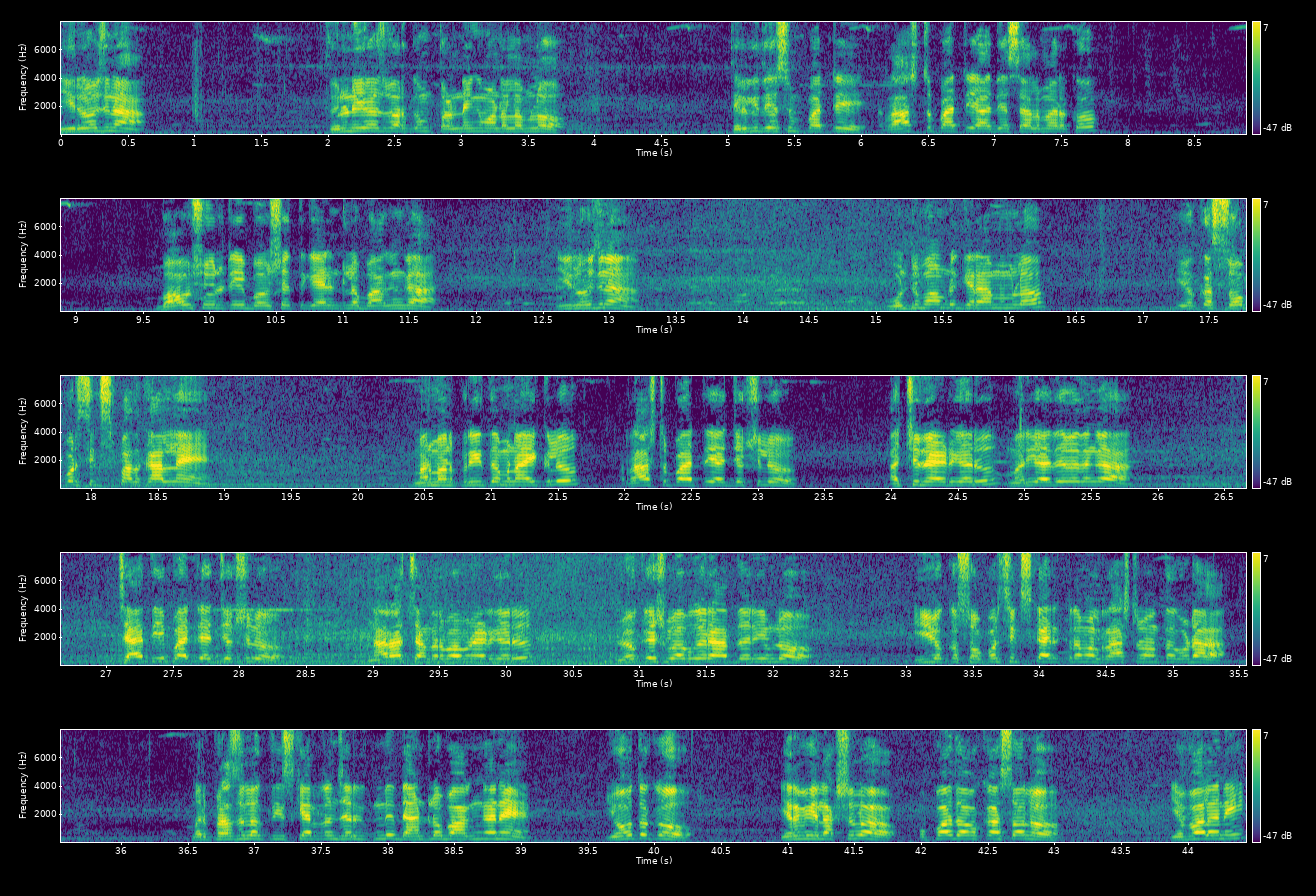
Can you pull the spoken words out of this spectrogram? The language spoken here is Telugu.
ఈ రోజున తుని నియోజకవర్గం తొండంగి మండలంలో తెలుగుదేశం పార్టీ రాష్ట్ర పార్టీ ఆదేశాల మేరకు బావు షూరిటీ భవిష్యత్తు గ్యారెంటీలో భాగంగా ఈ రోజున ఒంటిమామిడి గ్రామంలో ఈ యొక్క సూపర్ సిక్స్ పథకాలని మన మన ప్రీతమ నాయకులు రాష్ట్ర పార్టీ అధ్యక్షులు అచ్చెన్నాయుడు గారు మరియు అదేవిధంగా జాతీయ పార్టీ అధ్యక్షులు నారా చంద్రబాబు నాయుడు గారు లోకేష్ బాబు గారి ఆధ్వర్యంలో ఈ యొక్క సూపర్ సిక్స్ కార్యక్రమాలు రాష్ట్రం అంతా కూడా మరి ప్రజలకు తీసుకెళ్ళడం జరుగుతుంది. దాంట్లో భాగంగానే యువతకు ఇరవై లక్షల ఉపాధి అవకాశాలు ఇవ్వాలని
